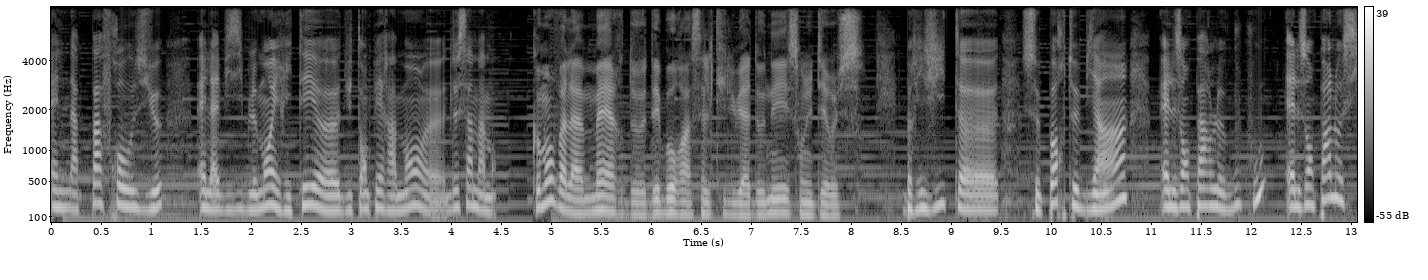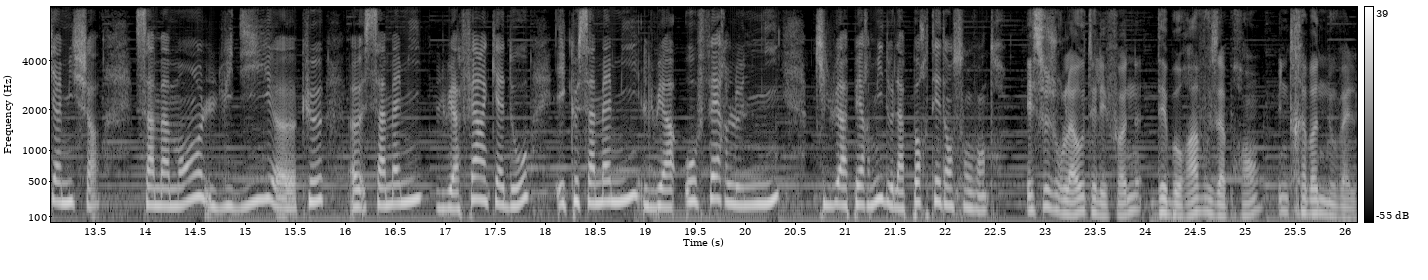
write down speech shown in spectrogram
elle n'a pas froid aux yeux, elle a visiblement hérité du tempérament de sa maman. Comment va la mère de Déborah, celle qui lui a donné son utérus? Brigitte euh, se porte bien, elles en parlent beaucoup. Elles en parlent aussi à Micha. Sa maman lui dit euh, que euh, sa mamie lui a fait un cadeau et que sa mamie lui a offert le nid qui lui a permis de la porter dans son ventre. Et ce jour-là, au téléphone, Déborah vous apprend une très bonne nouvelle.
